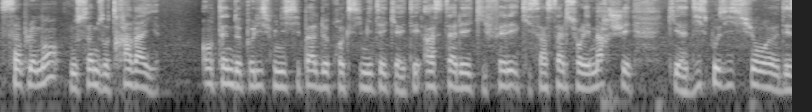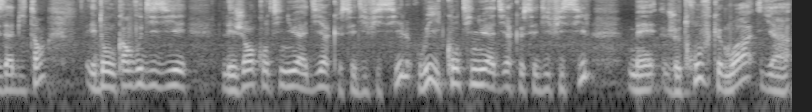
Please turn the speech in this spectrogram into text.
simplement nous sommes au travail antenne de police municipale de proximité qui a été installée, qui, qui s'installe sur les marchés, qui est à disposition euh, des habitants. Et donc, quand vous disiez les gens continuent à dire que c'est difficile, oui, ils continuent à dire que c'est difficile, mais je trouve que moi, il y a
